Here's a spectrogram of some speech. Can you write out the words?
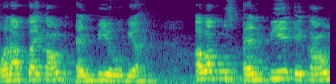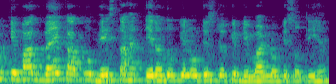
और आपका अकाउंट एनपीए हो गया है। अब आप उस एनपीए अकाउंट के बाद बैंक आपको भेजता है तेरह दो की नोटिस जो कि डिमांड नोटिस होती है।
